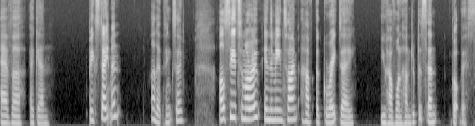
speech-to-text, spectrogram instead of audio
ever again. Big statement? I don't think so. I'll see you tomorrow. In the meantime, have a great day. You have 100% got this.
